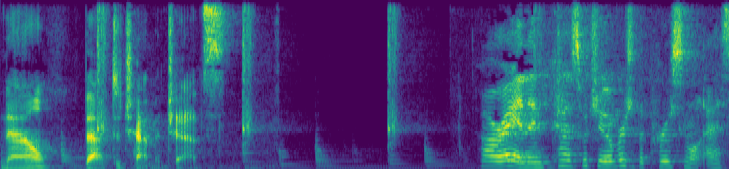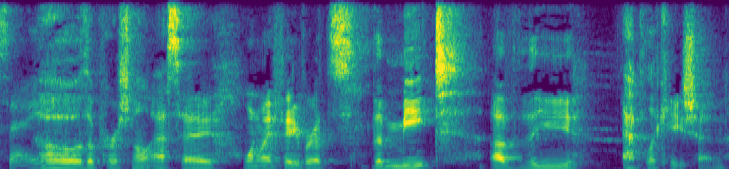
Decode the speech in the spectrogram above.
Now, back to Chapman Chats. All right, and then kind of switching over to the personal essay. Oh, the personal essay. One of my favorites. The meat of the application.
